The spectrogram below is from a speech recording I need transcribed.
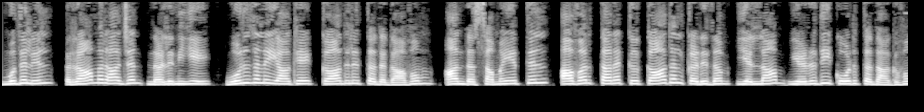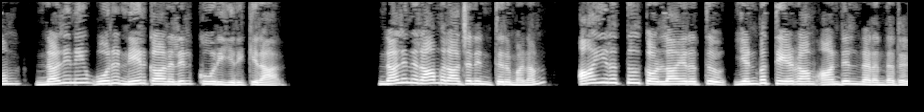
முதலில் ராமராஜன் நளினியே ஒருதலையாக காதலித்ததாகவும் அந்த சமயத்தில் அவர் தனக்கு காதல் கடிதம் எல்லாம் எழுதி கொடுத்ததாகவும் நளினி ஒரு நேர்காணலில் கூறியிருக்கிறார். நளினி ராமராஜனின் திருமணம் ஆயிரத்து தொள்ளாயிரத்து எண்பத்தேழாம் ஆண்டில் நடந்தது.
